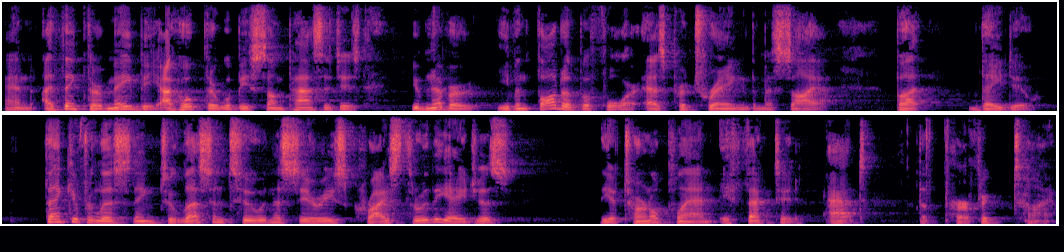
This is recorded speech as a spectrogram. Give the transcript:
And I think there may be, I hope there will be some passages you've never even thought of before as portraying the Messiah, but they do. Thank you for listening to Lesson 2 in the series Christ Through the Ages, the Eternal Plan Effected at the Perfect Time.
